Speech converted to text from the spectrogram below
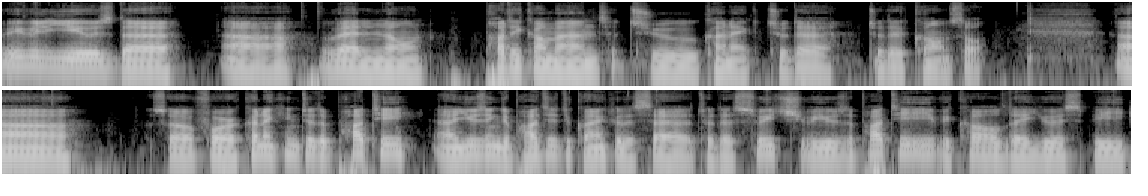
we will use the uh, well-known PuTTY command to connect to the to the console uh, so for connecting to the PuTTY, uh, using the PuTTY to connect to the to the switch, we use the PuTTY. We call the USB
